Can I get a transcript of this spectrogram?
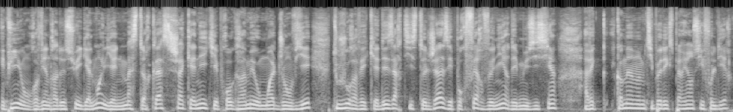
Et puis on reviendra dessus également, il y a une masterclass chaque année qui est programmée au mois de janvier, toujours avec des artistes jazz et pour faire venir des musiciens avec quand même un petit peu d'expérience, il faut le dire.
